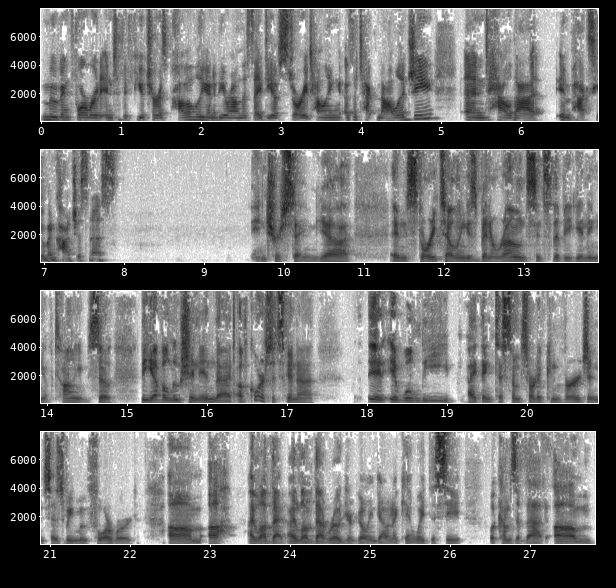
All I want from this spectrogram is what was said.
moving forward into the future is probably going to be around this idea of storytelling as a technology and how that impacts human consciousness. Interesting. Yeah. And storytelling has been around since the beginning of time. So the evolution in that, of course, it's going to, it, it will lead, I think, to some sort of convergence as we move forward. Um, uh, I love that. I love that road you're going down. I can't wait to see what comes of that. Um,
